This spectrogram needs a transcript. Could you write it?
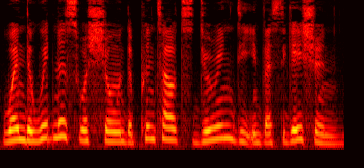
when the witness was shown the printouts during the investigation.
